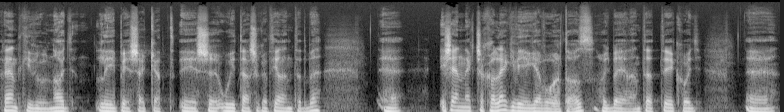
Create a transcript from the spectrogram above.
rendkívül nagy lépéseket és újításokat jelentett be, e, és ennek csak a legvége volt az, hogy bejelentették, hogy e,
